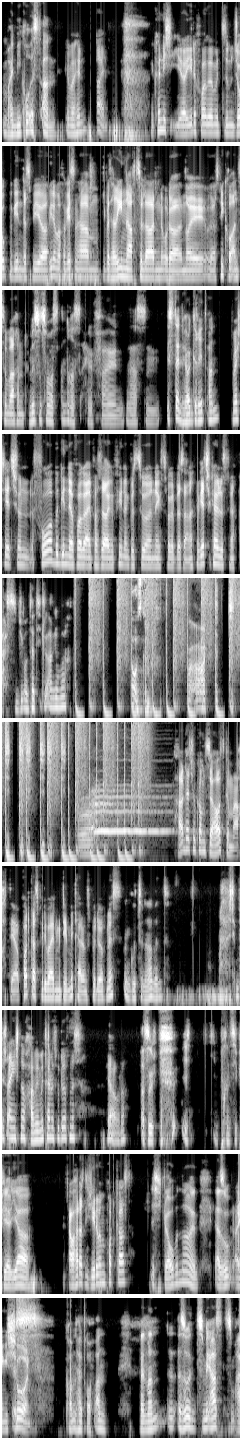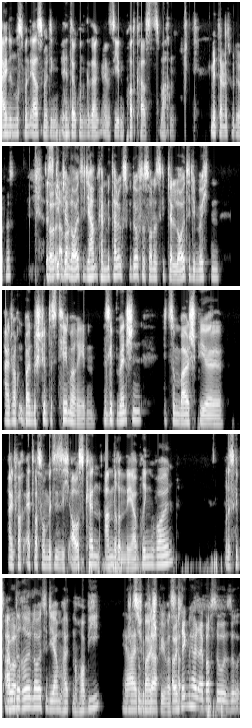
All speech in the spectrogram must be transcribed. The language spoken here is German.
Mein Mikro ist an. Immerhin ein. Wir können nicht jede Folge mit so einem Joke beginnen, dass wir wieder mal vergessen haben, die Batterien nachzuladen oder neu oder das Mikro anzumachen. Wir müssen uns mal was anderes einfallen lassen. Ist dein Hörgerät an? Ich möchte jetzt schon vor Beginn der Folge einfach sagen, vielen Dank fürs Zuhören, nächste Folge besser, ne? Ich habe jetzt schon keine Lust mehr. Hast du die Untertitel angemacht? Ausgemacht. Hallo und herzlich willkommen zu Hausgemacht, der Podcast für die beiden mit dem Mitteilungsbedürfnis. Guten Abend. Stimmt das eigentlich noch? Haben wir Mitteilungsbedürfnis? Ja, oder? Also ich, ich prinzipiell ja. Aber hat das nicht jeder mit dem Podcast? Ich glaube nein. Also eigentlich schon. Kommt halt drauf an. Wenn man, also zum ersten, zum einen muss man erstmal den Hintergrundgedanken eines jeden Podcasts machen. Mitteilungsbedürfnis. Es Aber- gibt ja aber- Leute, die haben kein Mitteilungsbedürfnis, sondern es gibt ja Leute, die möchten einfach über ein bestimmtes Thema reden. Es Mhm. gibt Menschen, die zum Beispiel einfach etwas, womit sie sich auskennen, anderen näher bringen wollen. Und es gibt Aber- andere Leute, die haben halt ein Hobby. Ja, zum Beispiel, klar. was Aber ich denke mir halt einfach so, so,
